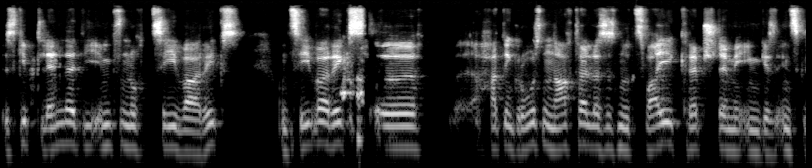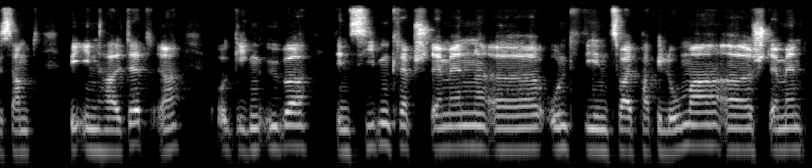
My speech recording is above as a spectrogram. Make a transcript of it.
Es gibt Länder, die impfen noch Cevarix. Und Cevarix äh, hat den großen Nachteil, dass es nur zwei Krebsstämme in, insgesamt beinhaltet, ja, gegenüber den sieben Krebsstämmen äh, und den zwei Papilloma-Stämmen,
